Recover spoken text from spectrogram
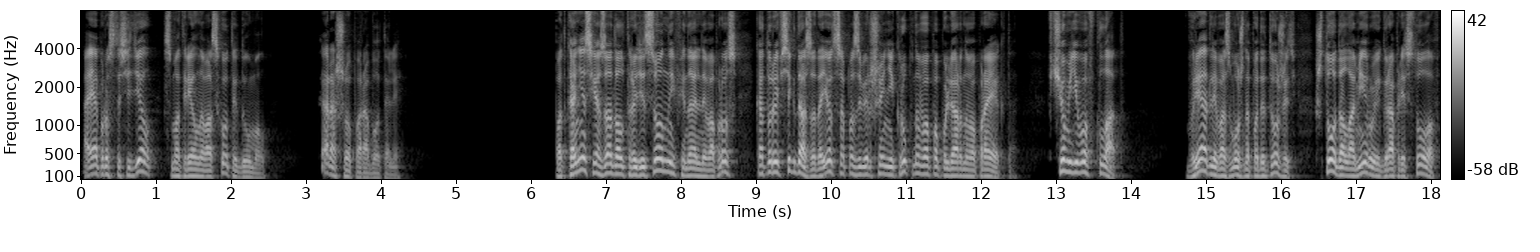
А я просто сидел, смотрел на восход и думал. Хорошо поработали. Под конец я задал традиционный финальный вопрос, который всегда задается по завершении крупного популярного проекта. В чем его вклад? Вряд ли возможно подытожить, что дала миру «Игра престолов»,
